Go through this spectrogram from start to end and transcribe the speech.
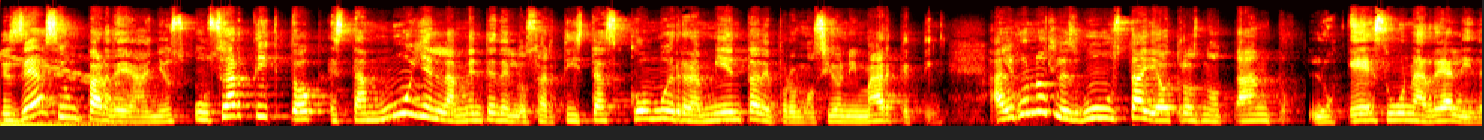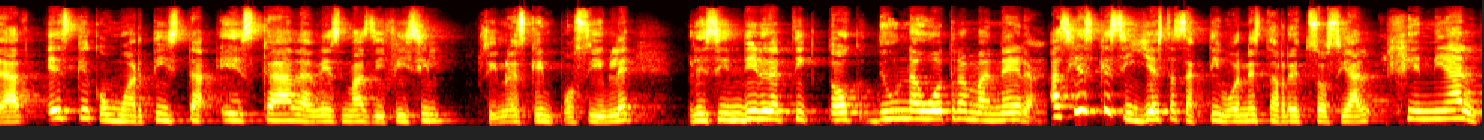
Desde hace un par de años, usar TikTok está muy en la mente de los artistas como herramienta de promoción y marketing. A algunos les gusta y a otros no tanto. Lo que es una realidad es que como artista es cada vez más difícil, si no es que imposible, prescindir de TikTok de una u otra manera. Así es que si ya estás activo en esta red social, genial,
